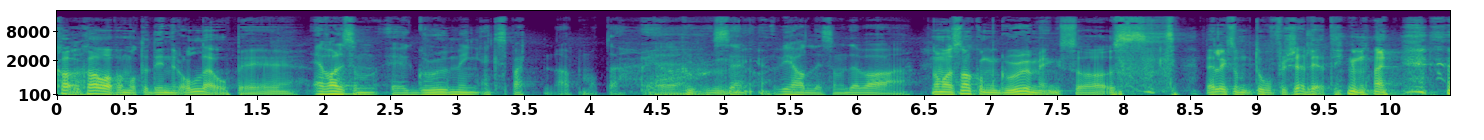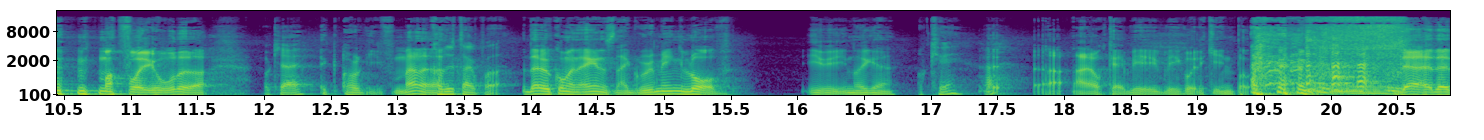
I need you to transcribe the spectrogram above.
Hva, hva var på en måte din rolle oppi Jeg var liksom eh, grooming-eksperten, da, på en måte. Ja, Eh, grooming, så ja. vi hadde liksom Det var Når man snakker om grooming, så det er liksom to forskjellige ting man, man får i hodet. da. Ok. Har du ikke fått med Hva det? du tenker på det? Det er jo kommet en egen sånn grooming-lov i, i Norge. Ok. Ja, nei, ok, vi, vi går ikke inn på det. det, det.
